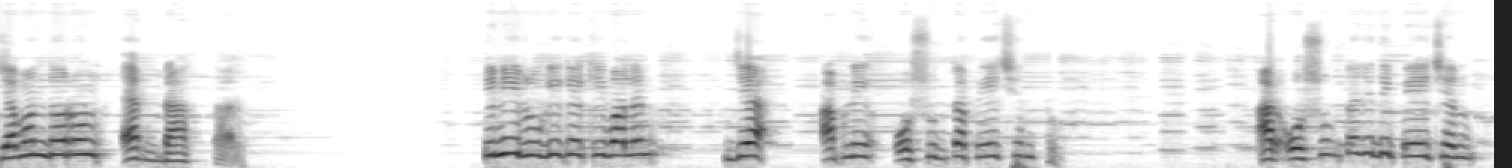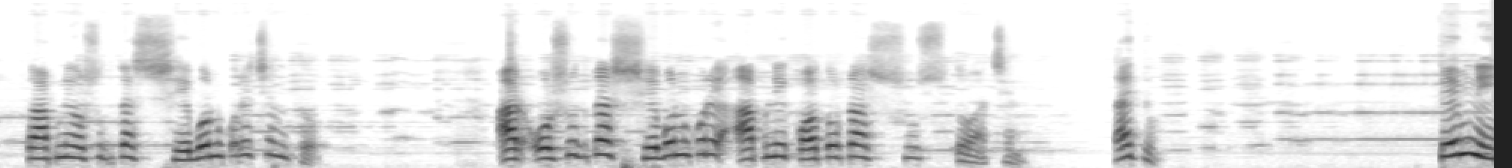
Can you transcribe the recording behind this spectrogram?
যেমন ধরুন এক ডাক্তার, তিনি রুগীকে কি বলেন? যে আপনি ওষুধটা পেয়েছেন তো? আর ওষুধটা যদি পেয়েছেন, তো আপনি ওষুধটা সেবন করেছেন তো? আর ওষুধটা সেবন করে আপনি কতটা সুস্থ আছেন, তাই তো? তেমনি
